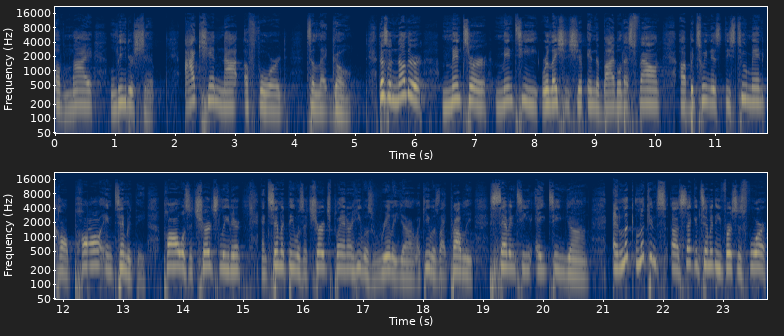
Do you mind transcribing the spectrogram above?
of my leadership. I cannot afford to let go. There's another mentor mentee relationship in the Bible that's found uh, between this, these two men called Paul and Timothy. Paul was a church leader, and Timothy was a church planner. He was really young, like he was like probably 17, 18 young. And look, look in uh, 2 Timothy verses 4,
